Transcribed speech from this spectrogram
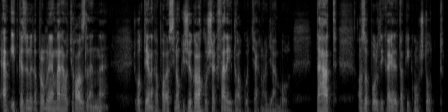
e, itt kezdődnek a problémák, mert hogyha az lenne, és ott élnek a palesztinok, és ők a lakosság felét alkotják nagyjából. Tehát az a politikai élet, akik most ott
